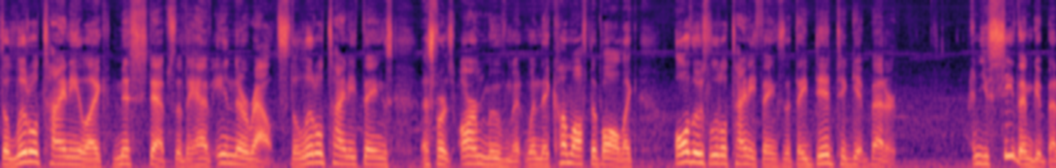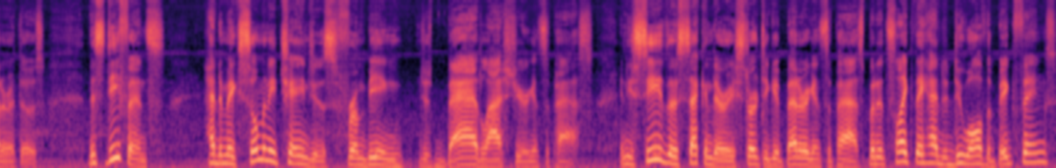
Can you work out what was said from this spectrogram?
the little tiny like missteps that they have in their routes, the little tiny things as far as arm movement when they come off the ball, like all those little tiny things that they did to get better. And you see them get better at those. This defense had to make so many changes from being just bad last year against the pass. And you see the secondary start to get better against the pass, but it's like they had to do all the big things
